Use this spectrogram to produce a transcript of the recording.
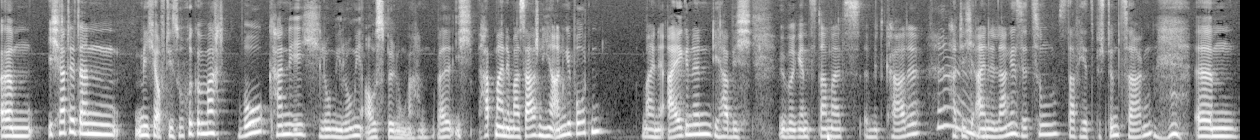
Ähm, ich hatte dann mich auf die Suche gemacht, wo kann ich Lomi Lomi Ausbildung machen? Weil ich habe meine Massagen hier angeboten, meine eigenen, die habe ich übrigens damals äh, mit Kade, ah. hatte ich eine lange Sitzung, das darf ich jetzt bestimmt sagen. Mhm. Ähm,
